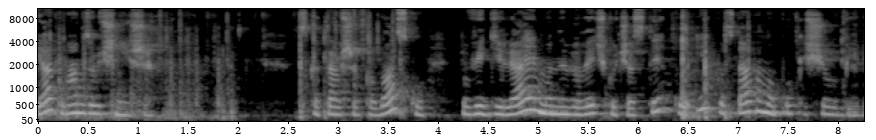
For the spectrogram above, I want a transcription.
Як вам зручніше. Скатавши ковбаску, відділяємо невеличку частинку і поставимо поки що в бік.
